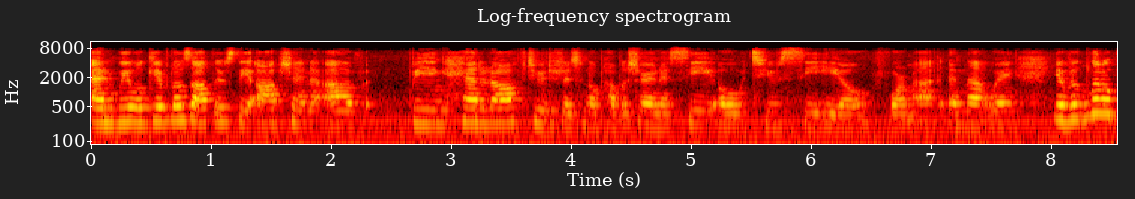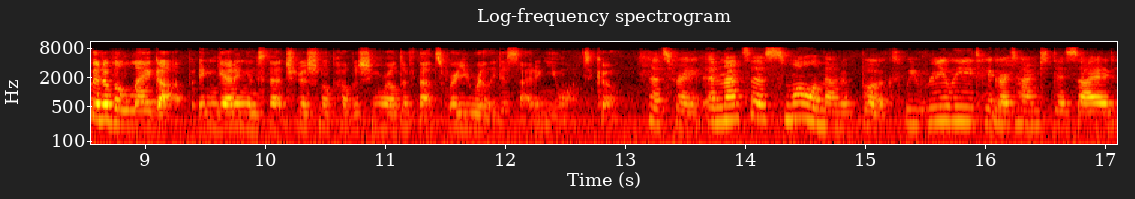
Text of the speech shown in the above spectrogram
And we will give those authors the option of being handed off to a traditional publisher in a CEO to CEO format. And that way, you have a little bit of a leg up in getting into that traditional publishing world if that's where you're really deciding you want to go. That's right. And that's a small amount of books. We really take our mm-hmm. time to decide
